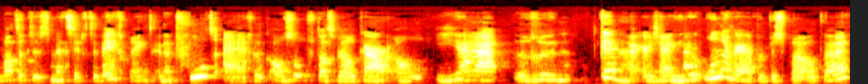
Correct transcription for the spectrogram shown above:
wat het dus met zich teweeg brengt. En het voelt eigenlijk alsof dat we elkaar al jaren kennen. Er zijn hier onderwerpen besproken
